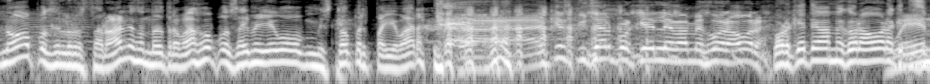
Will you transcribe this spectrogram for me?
No, pues en los restaurantes donde trabajo, pues ahí me llevo mis toppers para llevar. Ah, hay que escuchar por qué le va mejor ahora. ¿Por qué te va mejor ahora que te Bueno,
